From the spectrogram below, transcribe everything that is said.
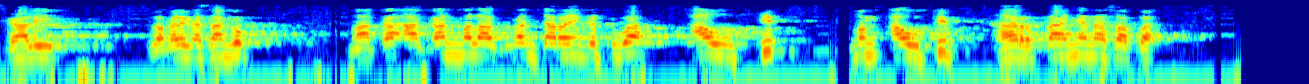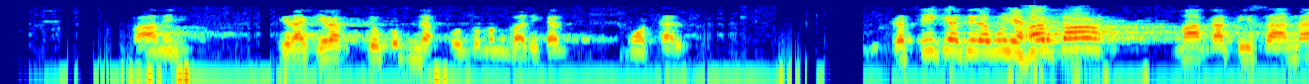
Sekali, dua kali nggak sanggup, maka akan melakukan cara yang kedua, audit, mengaudit hartanya nasabah. Paham ini? Kira-kira cukup enggak untuk mengembalikan modal? Ketika tidak punya harta, maka di sana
